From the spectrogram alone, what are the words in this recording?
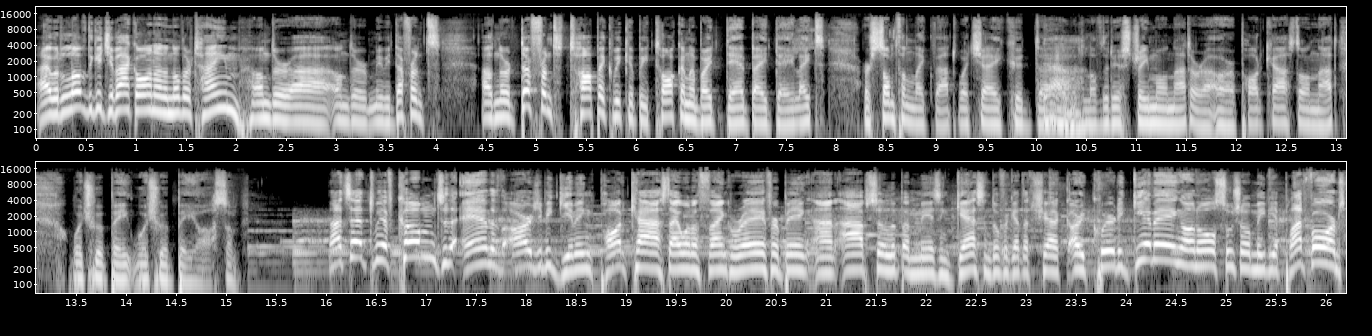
I would love to get you back on at another time under uh, under maybe different under a different topic. We could be talking about Dead by Daylight or something like that, which I could uh, yeah. I would love to do a stream on that or a, or a podcast on that, which would be which would be awesome. That's it. We have come to the end of the RGB Gaming podcast. I want to thank Ray for being an absolute amazing guest. And don't forget to check out Queerty Gaming on all social media platforms.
